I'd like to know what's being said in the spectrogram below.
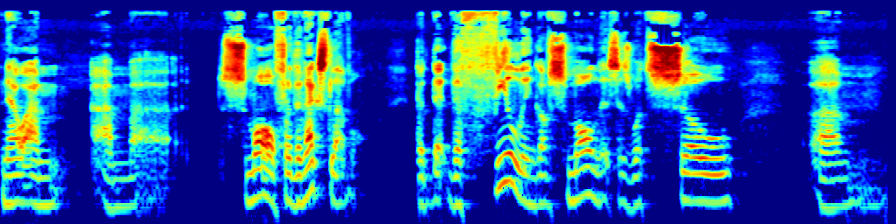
now I'm I'm uh, small for the next level. But the, the feeling of smallness is what's so. Um,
